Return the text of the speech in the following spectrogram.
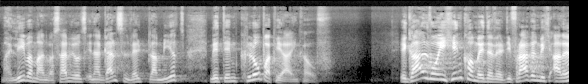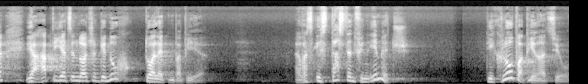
Mein lieber Mann, was haben wir uns in der ganzen Welt blamiert mit dem Klopapiereinkauf? Egal wo ich hinkomme in der Welt, die fragen mich alle, ja, habt ihr jetzt in Deutschland genug Toilettenpapier? Ja, was ist das denn für ein Image? Die Klopapiernation.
